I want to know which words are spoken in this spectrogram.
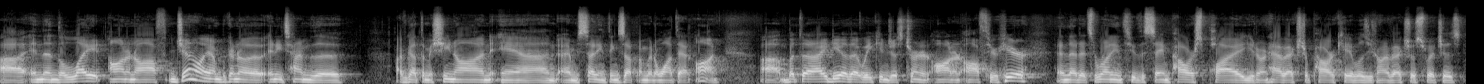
Uh, and then the light on and off, generally I'm gonna, anytime the, I've got the machine on and I'm setting things up, I'm gonna want that on. Uh, but the idea that we can just turn it on and off through here and that it's running through the same power supply, you don't have extra power cables, you don't have extra switches,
